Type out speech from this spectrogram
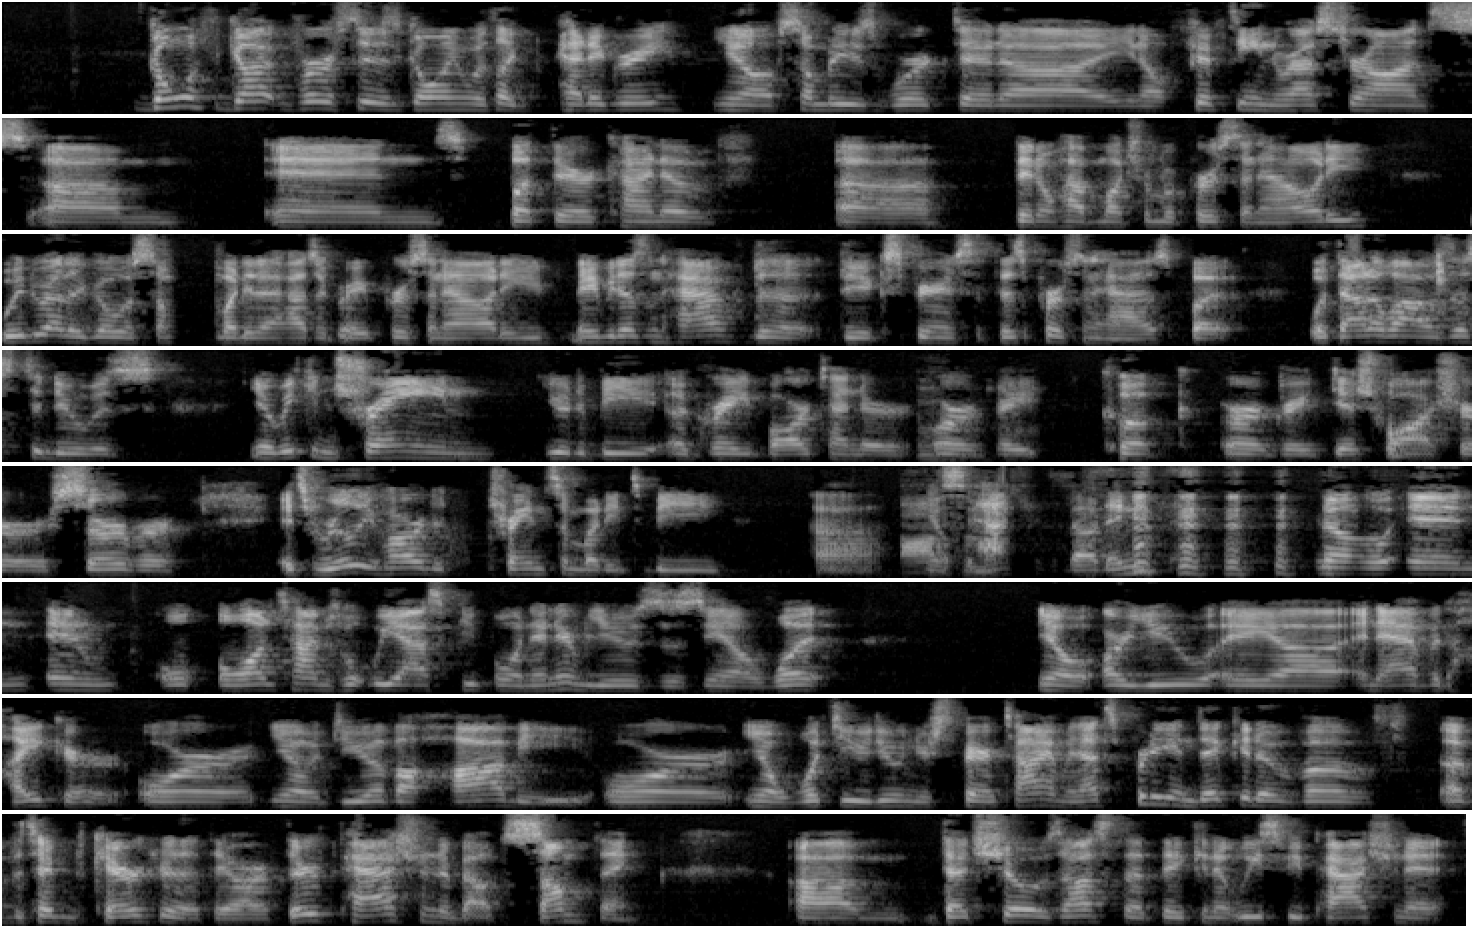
Going with gut versus going with like pedigree. You know, if somebody's worked at uh, you know 15 restaurants, um, and but they're kind of uh, they don't have much of a personality. We'd rather go with somebody that has a great personality. Maybe doesn't have the the experience that this person has, but what that allows us to do is you know, we can train you to be a great bartender mm-hmm. or a great cook or a great dishwasher or server. It's really hard to train somebody to be uh, awesome. you know, passionate about anything. you know, and and a lot of times what we ask people in interviews is, you know, what you know, are you a uh, an avid hiker, or you know, do you have a hobby, or you know, what do you do in your spare time? And that's pretty indicative of of the type of character that they are. If they're passionate about something, um, that shows us that they can at least be passionate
